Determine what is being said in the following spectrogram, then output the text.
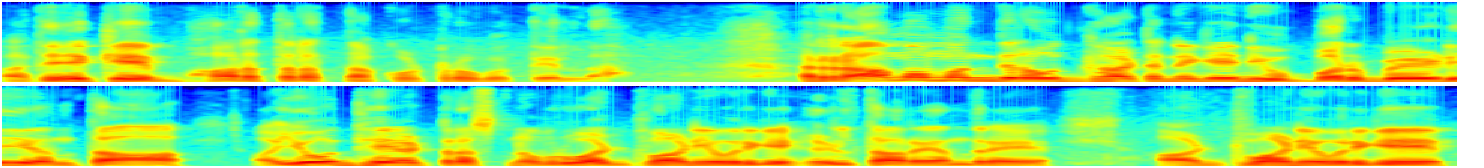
ಅದೇಕೆ ಭಾರತ ರತ್ನ ಕೊಟ್ಟರೋ ಗೊತ್ತಿಲ್ಲ. ರಾಮ ಮಂದಿರ ಉದ್ಘಾಟನೆಗೆ ನೀವು ಬರಬೇಡಿ ಅಂತ ಅಯೋಧ್ಯೆಯ ಟ್ರಸ್ಟ್ನವರು ಅಡ್ವಾಣಿಯವರಿಗೆ ಹೇಳ್ತಾರೆ ಅಂದರೆ ಅಡ್ವಾಣಿಯವರಿಗೆ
